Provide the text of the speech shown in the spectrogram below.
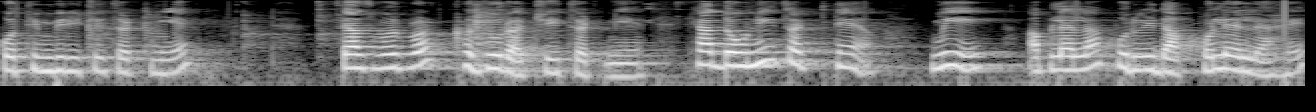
कोथिंबिरीची चटणी आहे. त्याचबरोबर खजुराची चटणी आहे. ह्या दोन्ही चटण्या मी आपल्याला पूर्वी दाखवलेले आहेत.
